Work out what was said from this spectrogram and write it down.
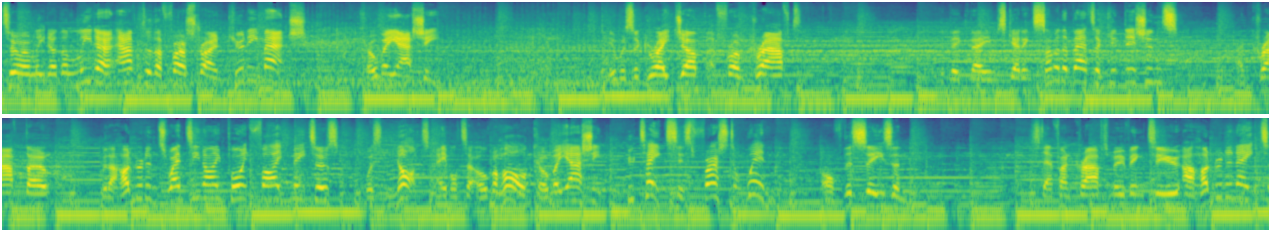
Tour leader. The leader after the first round. Could he match Kobayashi? It was a great jump from Kraft. The big names getting some of the better conditions. And Kraft, though, with 129.5 metres, was not able to overhaul Kobayashi, who takes his first win of the season. Stefan Kraft moving to 108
